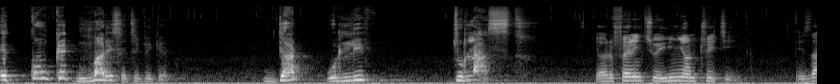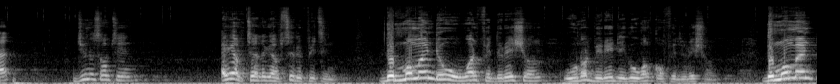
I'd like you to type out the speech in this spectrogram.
a concrete marriage certificate that would live to last. You're referring to a union treaty. Is that? Do you know something? I am telling you, I'm still repeating. The moment they will one federation, we will not be ready to go one confederation. The moment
